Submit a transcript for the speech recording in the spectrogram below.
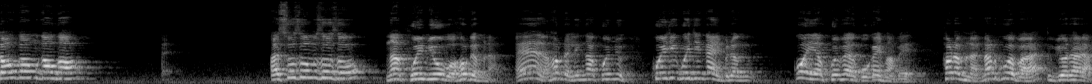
ကောင်းကောင်းမကောင်းကောင်းအဆိုးဆိုးမဆိုးဆိုးငါခွေးမျိုးပေါ့ဟုတ်တယ်မလားအဲဟုတ်တယ်လေငါခွေးမျိုးခွေးချင်းခွေးချင်းကိုက်ရင်ဘယ်လိုကိုယ့်ရင်ကခွေးဘက်ကိုကိုက်မှာပဲဟုတ်တယ်မလားနောက်တစ်ခုကပါသူပြောထားတာ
